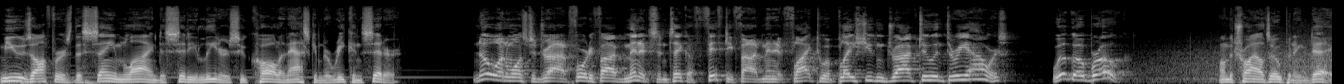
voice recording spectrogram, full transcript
Muse offers the same line to city leaders who call and ask him to reconsider. No one wants to drive 45 minutes and take a 55 minute flight to a place you can drive to in three hours. We'll go broke. On the trial's opening day,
